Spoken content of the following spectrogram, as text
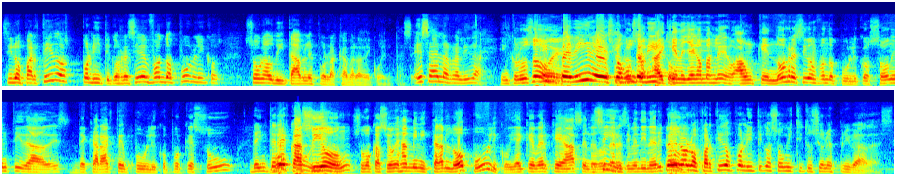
Si los partidos políticos reciben fondos públicos, son auditables por la Cámara de Cuentas. Esa es la realidad. Incluso eh, impedir eso es un delito. Hay quienes llegan más lejos, aunque no reciban fondos públicos, son entidades de carácter público porque su vocación, su vocación es administrar lo público y hay que ver qué hacen, de dónde reciben dinero y pero todo. Pero los partidos políticos son instituciones privadas.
